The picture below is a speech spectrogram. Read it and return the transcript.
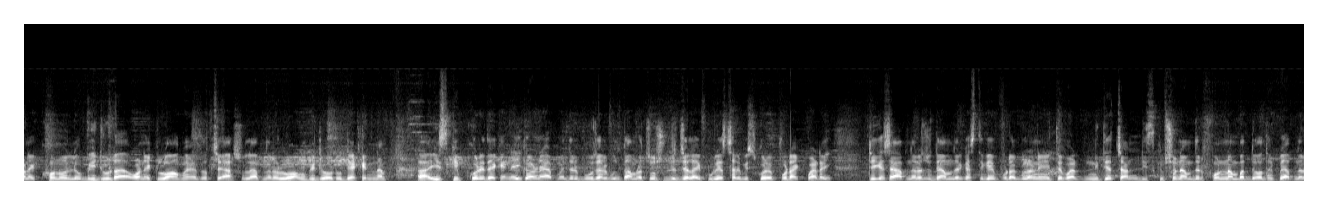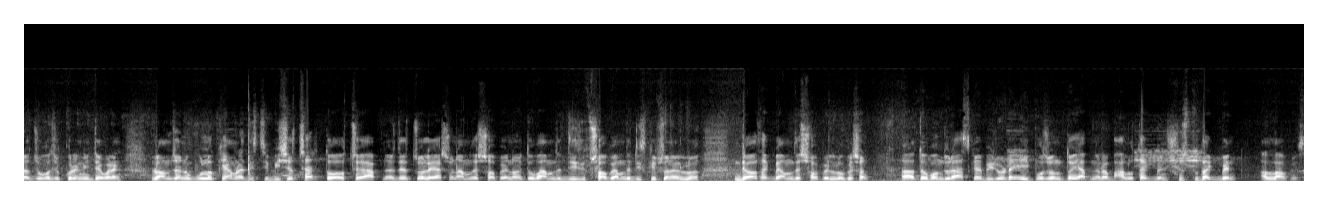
অনেকক্ষণ হলেও ভিডিওটা অনেক লং হয়ে যাচ্ছে, আসলে আপনারা লং ভিডিও অত দেখেন না। স্কিপ করে দেখেন, এই কারণে আপনাদের বোঝার ভুল, তো আমরা চৌষট্টি জেলায় কুরিয়ার সার্ভিস করে প্রোডাক্ট পাঠাই। ঠিক আছে, আপনারা যদি আমাদের কাছ থেকে প্রোডাক্টগুলো নিতে নিতে চান ডিসক্রিপশনে আমাদের ফোন নাম্বার দেওয়া থাকবে, আপনারা যোগাযোগ করে নিতে পারেন। রমজান উপলক্ষে আমরা দিচ্ছি বিশেষ ছাড়, তো হচ্ছে আপনাদের চলে আসুন আমাদের শপে নয়তো বা আমাদের শপে আমাদের ডিসক্রিপশনে দেওয়া থাকবে আমাদের শপের লোকেশন তো বন্ধুরা, আজকের ভিডিওটা এই পর্যন্তই। আপনারা ভালো থাকবেন, সুস্থ থাকবেন। আল্লাহ হাফেজ।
